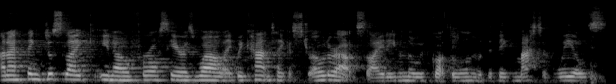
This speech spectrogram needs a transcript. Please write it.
And I think just like you know, for us here as well, like we can't take a stroller outside, even though we've got the ones with the big massive wheels.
